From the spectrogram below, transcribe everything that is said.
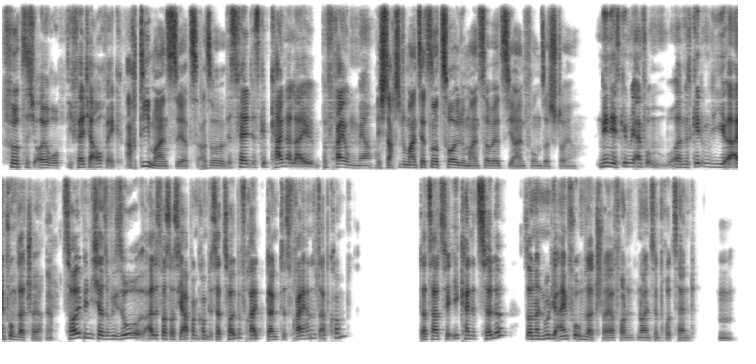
40 Euro. Die fällt ja auch weg. Ach, die meinst du jetzt? Also, Es fällt, es gibt keinerlei Befreiungen mehr. ich dachte, du meinst jetzt nur Zoll, du meinst aber jetzt die Einfuhrumsatzsteuer. Nee, nee, es geht um die Einfuhr, um, es geht um die äh, Einfuhrumsatzsteuer. Ja. Zoll bin ich ja sowieso, alles was aus Japan kommt, ist ja zollbefreit, dank des Freihandelsabkommens. Da zahlst du ja eh keine Zölle, sondern nur die Einfuhrumsatzsteuer von 19 Prozent. Hm.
